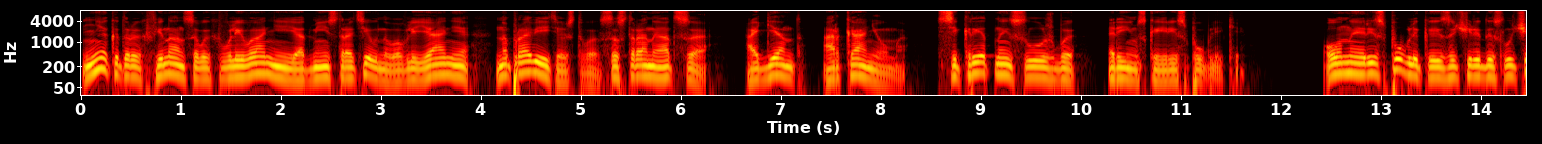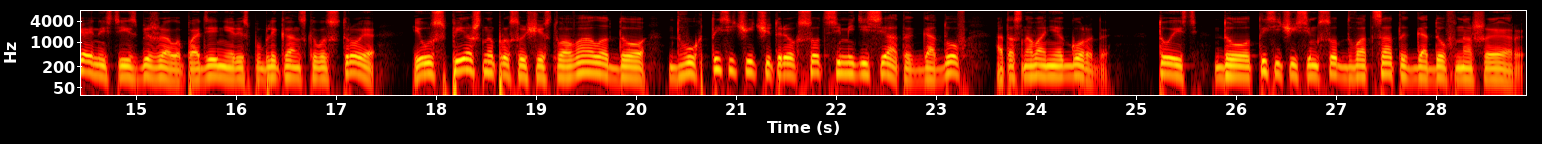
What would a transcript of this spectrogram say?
некоторых финансовых вливаний и административного влияния на правительство со стороны отца, агент Арканиума, секретной службы Римской Республики. Онная республика из-за череды случайностей избежала падения республиканского строя и успешно просуществовала до 2470-х годов от основания города, то есть до 1720-х годов нашей эры.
